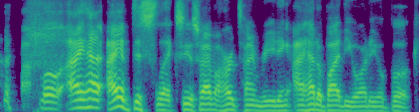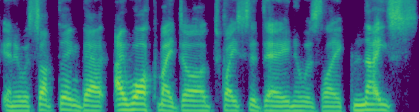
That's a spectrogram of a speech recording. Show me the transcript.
well i had i have dyslexia so i have a hard time reading i had to buy the audiobook and it was something that i walk my dog twice a day and it was like nice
